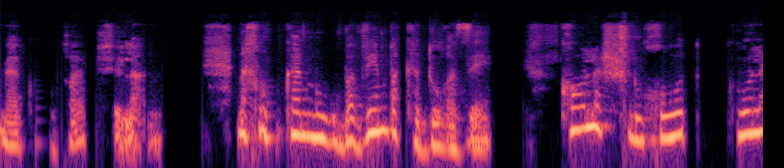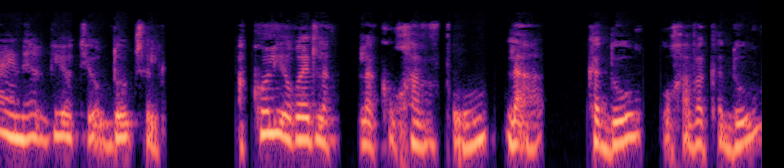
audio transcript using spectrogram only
מהכוכב שלנו. אנחנו כאן מעורבבים בכדור הזה. כל השלוחות, כל האנרגיות יורדות של... הכל יורד לכוכב פה, לכדור, כוכב הכדור,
